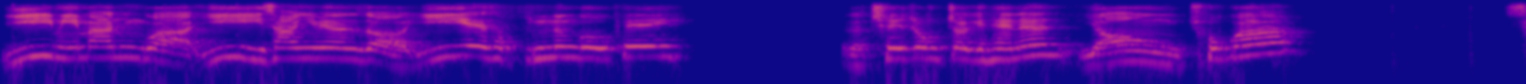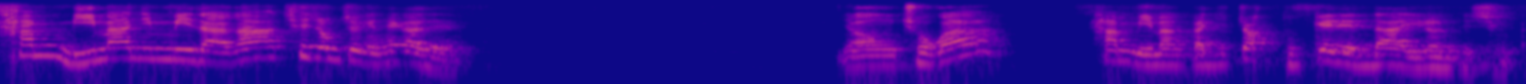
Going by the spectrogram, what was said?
2 미만과 2 이상이면서 2에서 붙는 거 오케이? 그래서 최종적인 해는 0 초과 3 미만입니다가 최종적인 해가 됩니다. 0초가 3 미만까지 쫙 붙게 된다 이런 뜻입니다.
